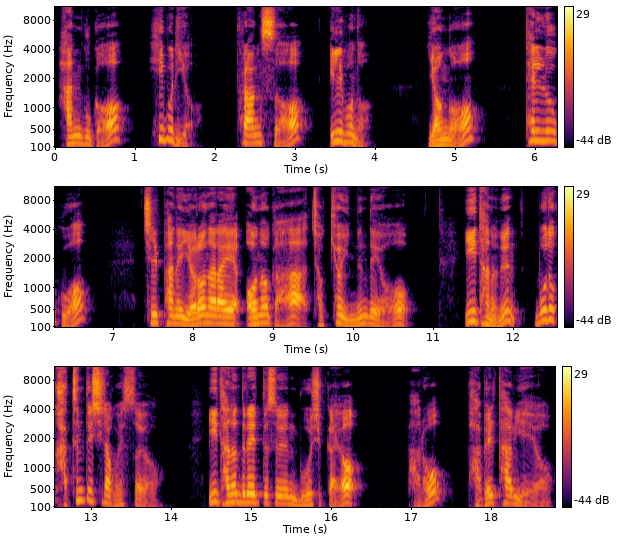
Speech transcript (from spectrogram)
한국어, 히브리어, 프랑스어, 일본어, 영어, 텔루구어, 칠판에 여러 나라의 언어가 적혀 있는데요. 이 단어는 모두 같은 뜻이라고 했어요. 이 단어들의 뜻은 무엇일까요? 바로 바벨탑이에요.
